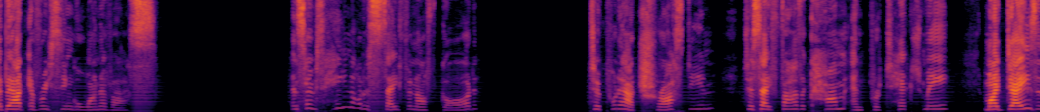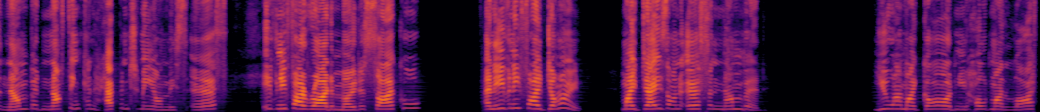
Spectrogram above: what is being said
about every single one of us. And so is he not a safe enough God to put our trust in, to say, Father, come and protect me? My days are numbered. Nothing can happen to me on this earth. Even if I ride a motorcycle, and even if I don't, my days on earth are numbered. You are my God, and you hold my life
